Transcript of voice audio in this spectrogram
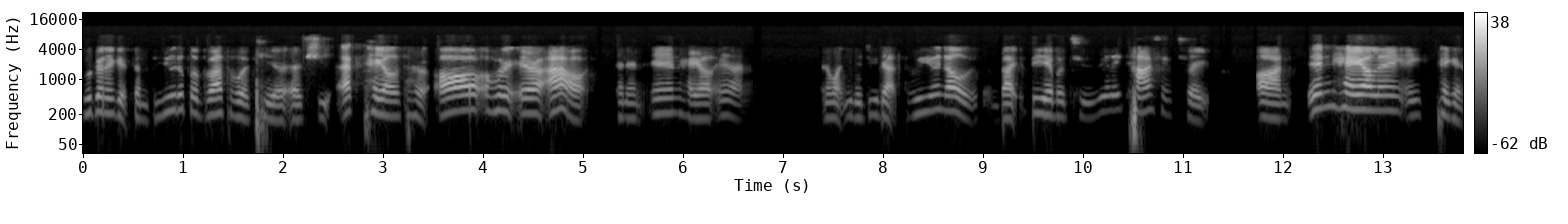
We're going to get some beautiful breath work here as she exhales her all her air out and then inhale in. And I want you to do that through your nose and be able to really concentrate on inhaling and taking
